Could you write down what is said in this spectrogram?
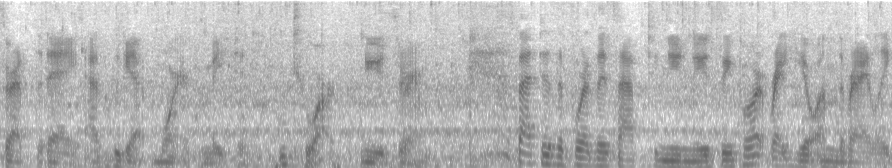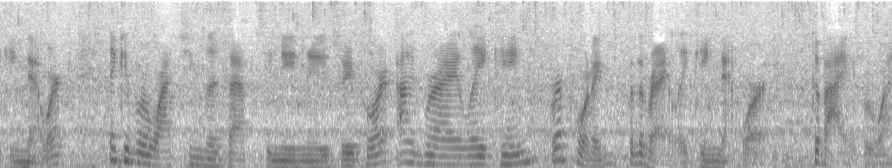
throughout the day as we get more information into our newsroom. That does it for this afternoon news report right here on the Riley King Network. Thank you for watching this afternoon news report. I'm Riley King, reporting for the Riley King Network. Goodbye, everyone.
